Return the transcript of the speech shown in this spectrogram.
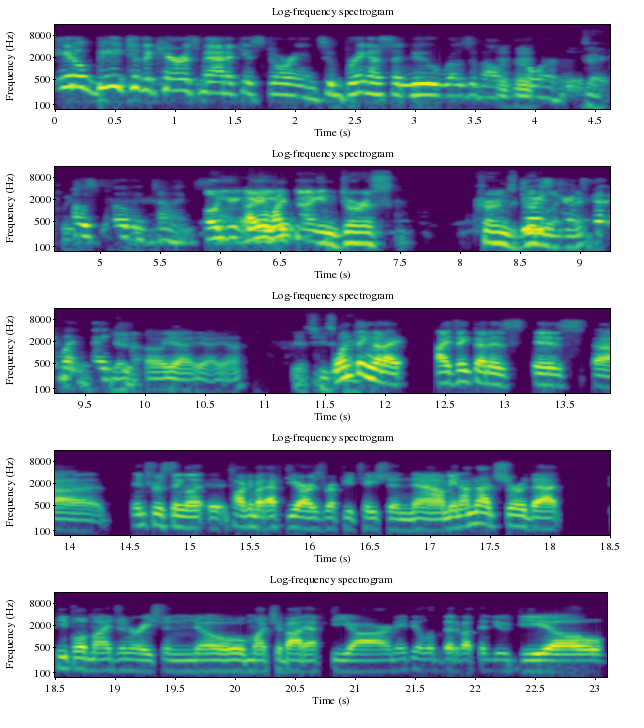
it'll be to the charismatic historians who bring us a new Roosevelt Mhm. for Exactly. post-COVID times. Oh, you're, I yeah, mean, you're one- talking Doris Kearns Doris Goodwin, Kearns right? Goodwin. Thank you. Oh yeah, yeah, yeah. Yeah, she's One great. thing that I I think that is is uh, interesting, uh, talking about FDR's reputation now. I mean, I'm not sure that people of my generation know much about FDR, maybe a little bit about the New Deal,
